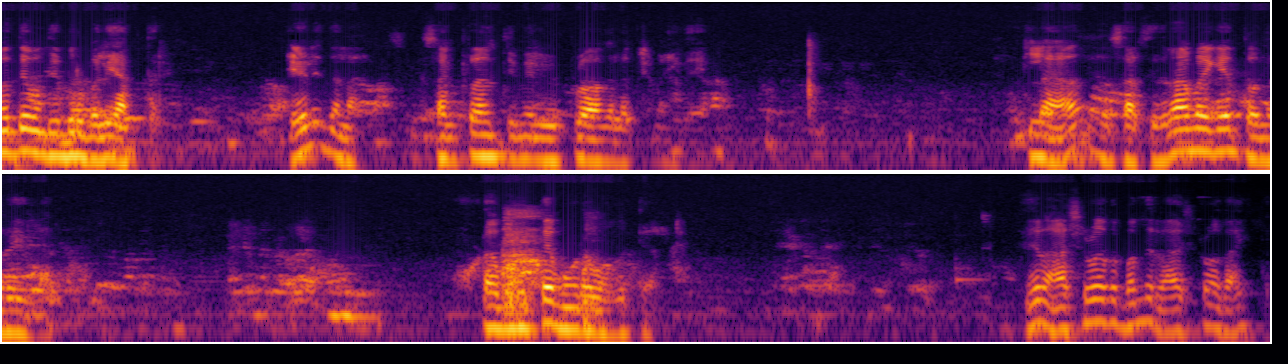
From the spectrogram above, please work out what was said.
ಮಧ್ಯೆ ಒಂದಿಬ್ಬರು ಬಲಿ ಆಗ್ತಾರೆ ಹೇಳಿದ್ದಲ್ಲ, ಸಂಕ್ರಾಂತಿ ಮೇಲೆ ವಿಪ್ಲವ ಲಕ್ಷಣ ಇದೆ. ಇಲ್ಲ, ಸರ್, ಸಿದ್ದರಾಮಯ್ಯಗೆ ತೊಂದರೆ ಇಲ್ಲ. ಮೂಡ ಬರುತ್ತೆ, ಮೂಡ ಹೋಗುತ್ತೆ ಅಷ್ಟೇ ಏನು ಆಶೀರ್ವಾದ ಬಂದಿಲ್ಲ ಆಶೀರ್ವಾದ ಆಯ್ತು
